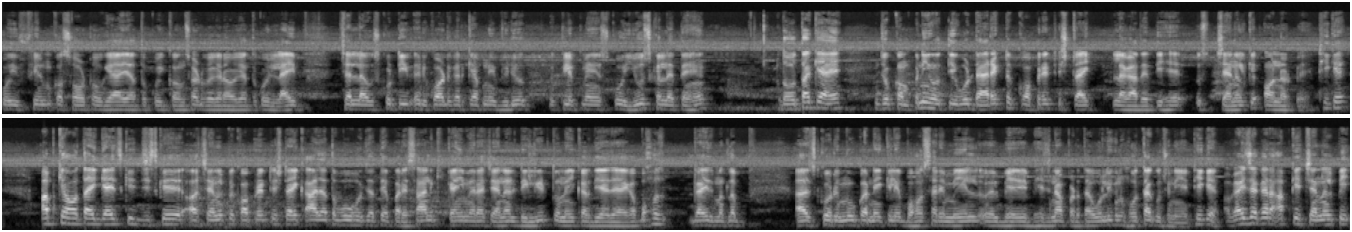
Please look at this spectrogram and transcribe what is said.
कोई फ़िल्म का शॉट हो गया, या तो कोई कॉन्सर्ट वगैरह हो गया तो कोई लाइव चल रहा है, उसको टी रिकॉर्ड करके अपनी वीडियो क्लिप में उसको यूज़ कर लेते हैं। तो होता क्या है जो कंपनी होती है, वो डायरेक्ट कॉपरेट स्ट्राइक लगा देती है उस चैनल के ऑनर पे, ठीक है? अब क्या होता है गैस कि जिसके चैनल पे कॉपरेट स्ट्राइक आ जाता वो हो जाते हैं परेशान कि कहीं मेरा चैनल डिलीट तो नहीं कर दिया जाएगा। बहुत गाइज़ मतलब इसको रिमूव करने के लिए बहुत सारे मेल भेजना पड़ता है, वो लेकिन होता कुछ नहीं है, ठीक है? गाइज़ अगर आपके चैनल पे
